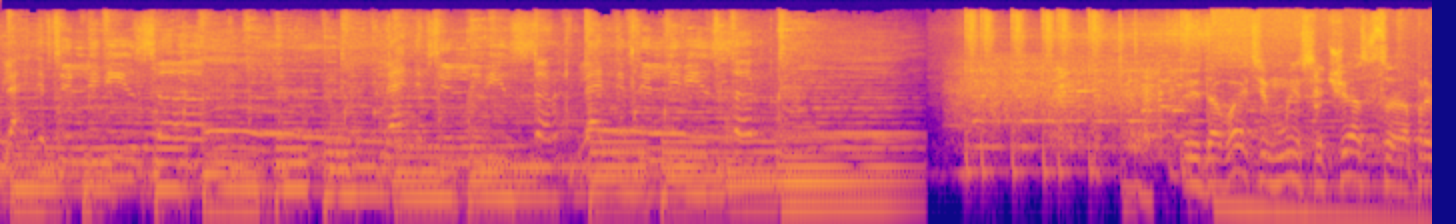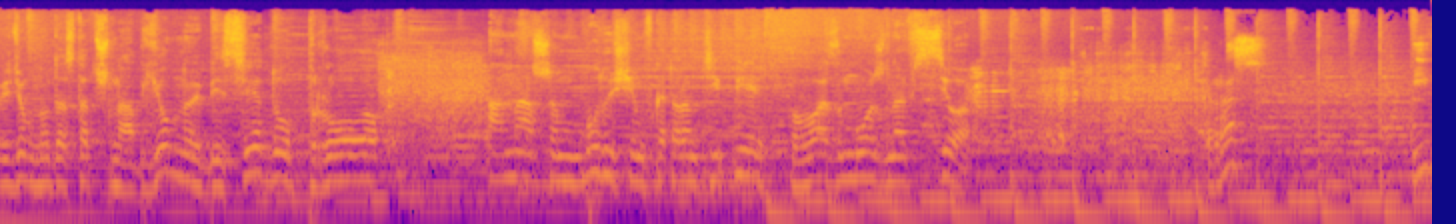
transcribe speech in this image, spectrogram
глядя в телевизор, глядя в телевизор, глядя в телевизор. И давайте мы сейчас э, проведем ну, достаточно объемную беседу про о нашем будущем, в котором теперь возможно все. Раз и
